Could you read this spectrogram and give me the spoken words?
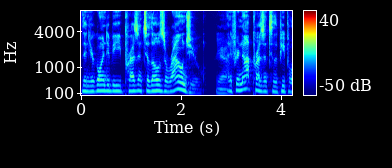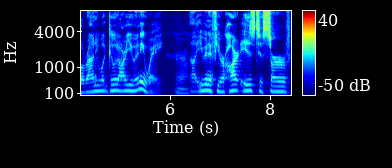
Then you're going to be present to those around you. Yeah. And if you're not present to the people around you, what good are you anyway? Yeah. Uh, even if your heart is to serve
